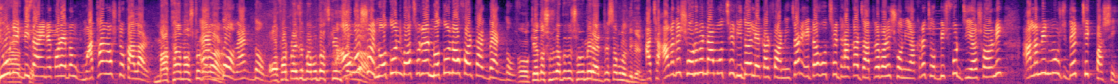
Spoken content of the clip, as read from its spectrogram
ইউনিক আচ্ছা। ডিজাইনে করা এবং মাথা নষ্ট কালার মাথা নষ্ট কালার একদম একদম। অফার প্রাইসে পাবো তো আজকে ইনশাআল্লাহ। অবশ্যই নতুন বছরের নতুন অফার থাকবে একদম। ওকে তো শুরুতে আপনাদের শোরুমের অ্যাড্রেসটা বলে দিবেন। আচ্ছা আমাদের শোরুমের নাম হচ্ছে হৃদয় লেখার ফার্নিচার এটা হচ্ছে ঢাকা যাত্রাবাড়ি শনি আখড়া চব্বিশ ফুট জিয়া সরণি আলামিন মসজিদের ঠিক পাশেই।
